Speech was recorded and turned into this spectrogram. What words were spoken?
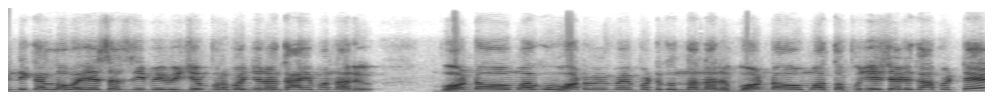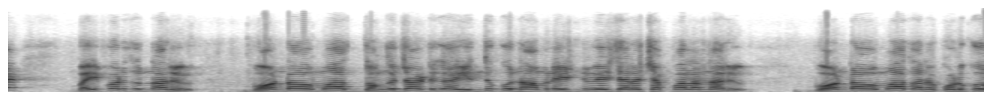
ఎన్నికల్లో వైఎస్ఆర్సీపీ విజయం ప్రపంచం ఖాయమన్నారు. బోండా ఉమాకు ఓటమి భయం పట్టుకుందన్నారు. బోండా ఉమా తప్పు చేశాడు కాబట్టే భయపడుతున్నారు. బోండా ఉమా దొంగచాటుగా ఎందుకు నామినేషన్ వేశారో చెప్పాలన్నారు. బోండా ఉమా తన కొడుకు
